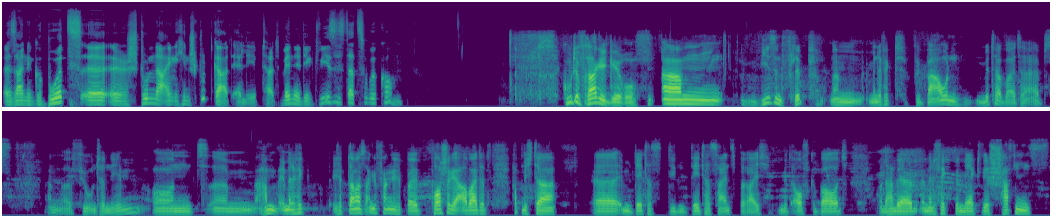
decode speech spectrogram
äh, seine Geburtsstunde äh, eigentlich in Stuttgart erlebt hat. Benedikt, wie ist es dazu gekommen? Gute Frage, Gero. Ähm, wir sind Flip. Ähm, Im Endeffekt, wir bauen Mitarbeiter-Apps für Unternehmen und ähm, haben im Endeffekt, ich habe damals angefangen, ich habe bei Porsche gearbeitet, habe mich da äh, im Data, Data Science Bereich mit aufgebaut und da haben wir im Endeffekt bemerkt, wir schaffen es,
